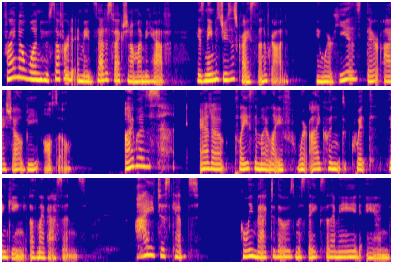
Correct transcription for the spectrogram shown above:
For I know one who suffered and made satisfaction on my behalf. His name is Jesus Christ, Son of God, and where he is, there I shall be also. I was at a place in my life where I couldn't quit thinking of my past sins. I just kept going back to those mistakes that I made and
